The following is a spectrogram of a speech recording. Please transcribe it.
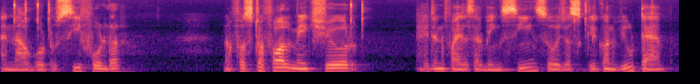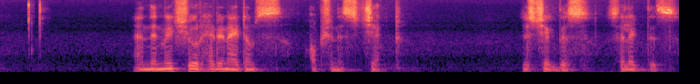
and now go to C folder. Now first of all, make sure hidden files are being seen. So just click on View tab and then make sure hidden items option is checked. Just check this, select this.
